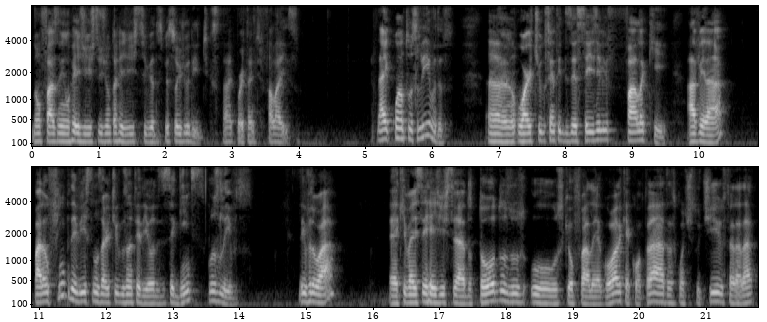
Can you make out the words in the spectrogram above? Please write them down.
não fazem o registro junto ao registro civil das pessoas jurídicas, tá? É importante falar isso. Aí, quanto aos livros, uh, o artigo 116 ele fala que haverá, para o fim previsto nos artigos anteriores e seguintes, os livros. Livro A, é, que vai ser registrado todos os, os que eu falei agora, que é contratos, constitutivos, tarará.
